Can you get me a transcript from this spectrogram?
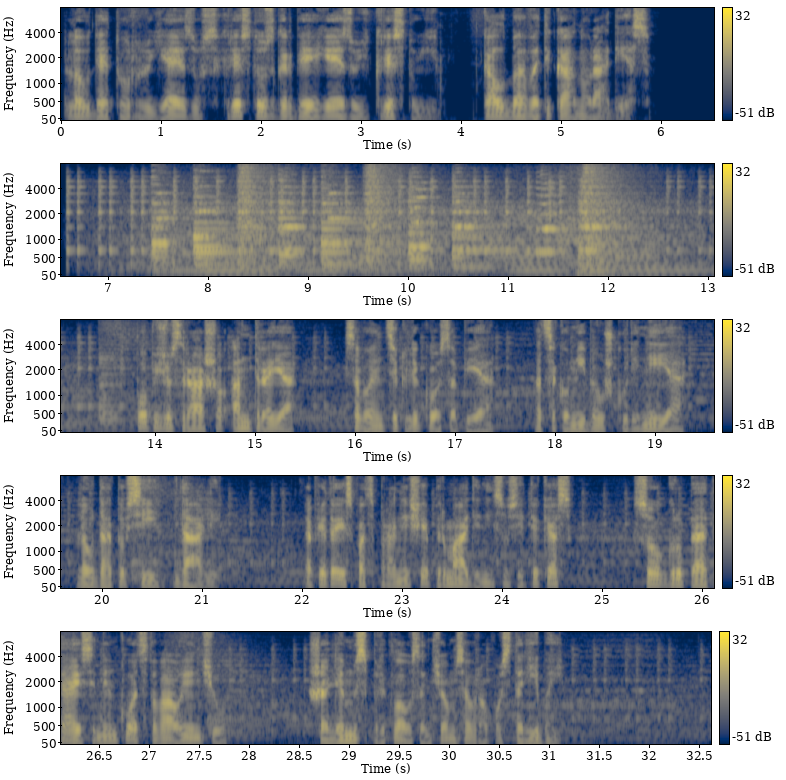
Laudetur Jėzus Kristus, garbė Jėzui Kristui. Kalba Vatikano radijas. Popiežius rašo antrąją savo enciklikos apie atsakomybę už kūrinyje Laudato Si dalį. Apie tai jis pats pranešė pirmadienį susitikęs su grupe teisininkų atstovaujančių šalims priklausančioms Europos tarybai.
